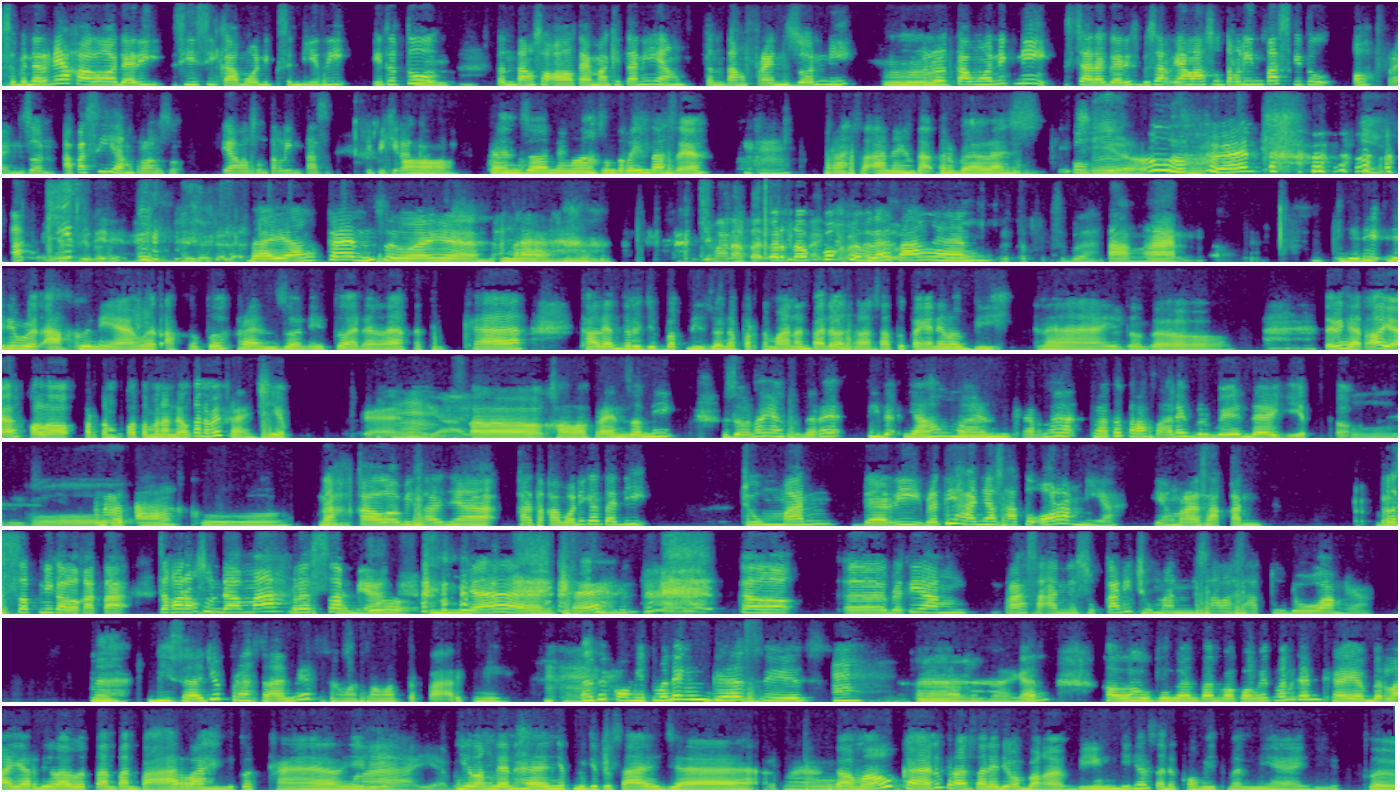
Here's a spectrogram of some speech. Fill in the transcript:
Sebenarnya kalau dari sisi Kamonik sendiri itu tuh Hmm. tentang soal tema kita nih yang tentang friend zone nih. Hmm. Menurut Kamonik nih secara garis besar yang langsung terlintas gitu. Oh, friend zone. Apa sih yang langsung yang langsung terlintas di pikiran Oh, Kamonik? friendzone yang langsung terlintas ya. Mm-mm. Perasaan yang tak terbalas. Oh, Hmm. Uh, kan? sakit gitu. ya. Bayangkan semuanya. Nah, gimana tadi bertepuk gimana, sebelah tuh? tangan. Oh. Bertepuk sebelah tangan. Jadi, jadi menurut aku nih ya, menurut aku tuh friendzone itu adalah ketika kalian terjebak di zona pertemanan padahal salah satu pengennya lebih. Nah, itu Aduh. tuh. Tapi nggak tahu ya, kalau pertem kalau temenan doang kan namanya friendship. Kan? Hmm. Iya, iya. Kalau kalau friendzone nih zona yang sebenarnya tidak nyaman karena ternyata perasaannya berbeda gitu. Oh, begitu. Oh. Menurut aku. Nah, kalau misalnya kata kamu nih kan tadi cuman dari berarti hanya satu orang nih ya yang merasakan resep nih kalau kata cek orang Sunda mah resep ya. Aduh, iya, teh. Kalau eh, berarti yang perasaannya suka nih cuman salah satu doang ya. Bisa aja perasaannya sama-sama tertarik nih. Mm-mm. Tapi komitmennya enggak, sis. Hmm. Nah, kan kalau hubungan tanpa komitmen kan kayak berlayar di lautan tanpa arah gitu kan. Jadi Wah, iya betul. hilang dan hanyut begitu saja. Nah, nggak mau kan perasaannya diombang-ambing, jadi harus ada komitmennya gitu.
